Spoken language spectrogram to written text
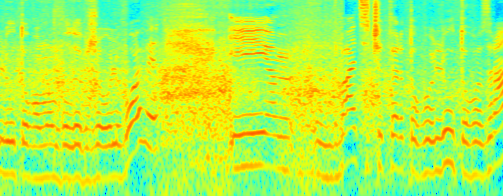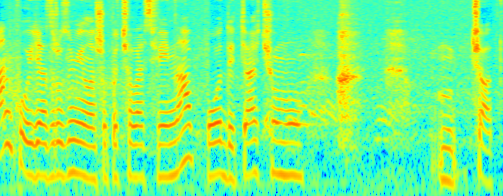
лютого ми були вже у Львові. І м, 24 лютого зранку я зрозуміла, що почалась війна по дитячому чату.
